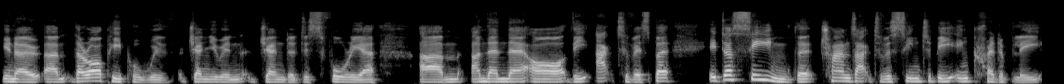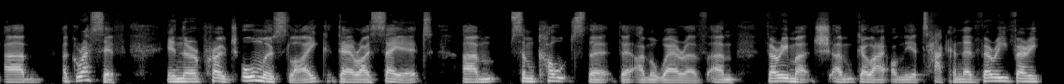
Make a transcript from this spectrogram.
you know, um, there are people with genuine gender dysphoria um, and then there are the activists. But it does seem that trans activists seem to be incredibly um, aggressive in their approach, almost like, dare I say it, um, some cults that that I'm aware of um, very much um, go out on the attack, and they're very, very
